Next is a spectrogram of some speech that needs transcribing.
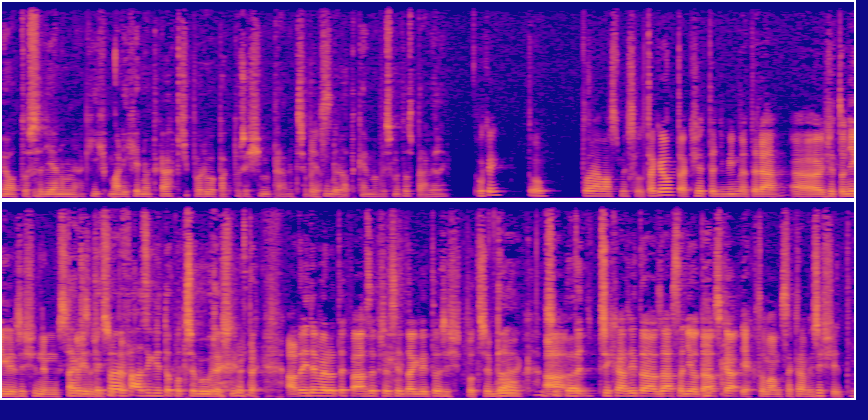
Jo, to se děje jenom v nějakých malých jednotkách případů a pak to řešíme právě třeba Jasně. tím dodatkem, aby jsme to spravili. OK, to to dává smysl. Tak jo, takže teď víme teda, uh, že to někdy řešit nemusíme. Takže teď jsme ve fázi, kdy to potřebuju řešit. tak, a teď jdeme do té fáze přesně tak, kdy to řešit potřebuju. Tak, a teď přichází ta zásadní otázka, jak to mám sakra vyřešit.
